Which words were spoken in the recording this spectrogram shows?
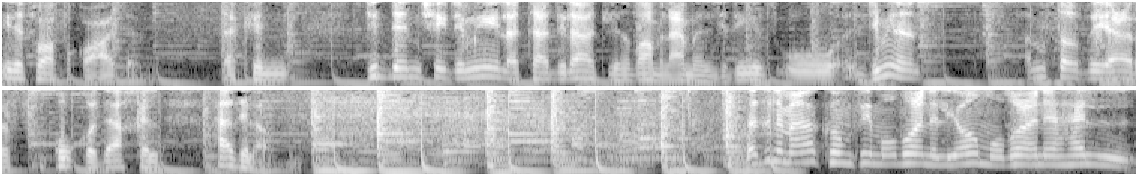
إذا توافقوا عاده. لكن جدا شيء جميل التعديلات لنظام العمل الجديد والجميل المفترض يعرف حقوقه داخل هذه الأرض. لازلنا معاكم في موضوعنا اليوم. موضوعنا هل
